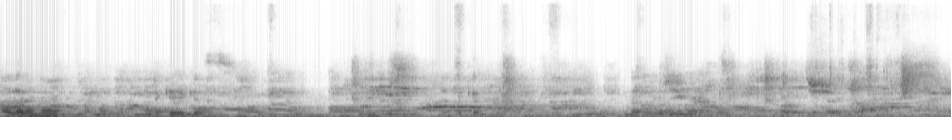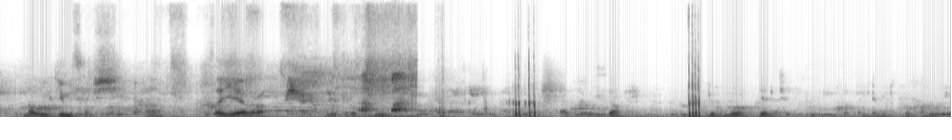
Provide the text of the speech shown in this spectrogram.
Але воно таке якесь. Таке. Налудимся в щит, а? За євро. Літру. Кстати, все. Люблю дельчик з такими штуками.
